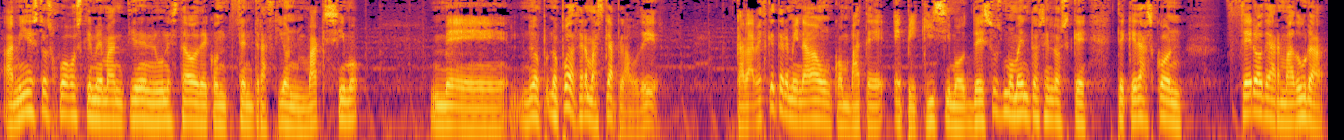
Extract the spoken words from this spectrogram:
a mí estos juegos que me mantienen en un estado de concentración máximo, me, no, no puedo hacer más que aplaudir cada vez que terminaba un combate epiquísimo, de esos momentos en los que te quedas con cero de armadura,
